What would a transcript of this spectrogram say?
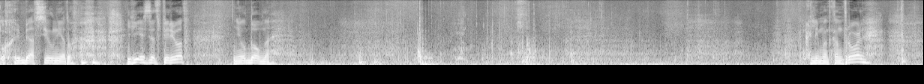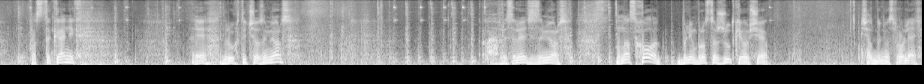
Ух, ребят, сил нету. Ездят вперед. Неудобно. Климат-контроль. Подстаканник. Э, друг, ты что, замерз? А, Представляете, замерз. У нас холод, блин, просто жуткий вообще. Сейчас будем исправлять.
